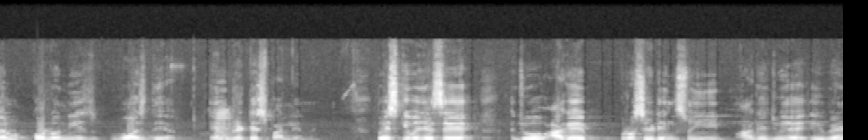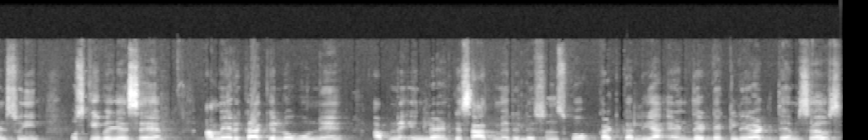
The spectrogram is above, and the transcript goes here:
colonies was there in British parliament तो इसकी वजह से जो आगे प्रोसीडिंग्स हुई आगे जो है इवेंट्स हुई उसकी वजह से अमेरिका के लोगों ने अपने इंग्लैंड के साथ में रिलेशंस को कट कर लिया and they declared themselves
